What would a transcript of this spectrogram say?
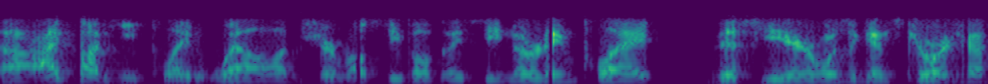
Uh, I thought he played well. I'm sure most people, if they see Notre Dame play this year, was against Georgia.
